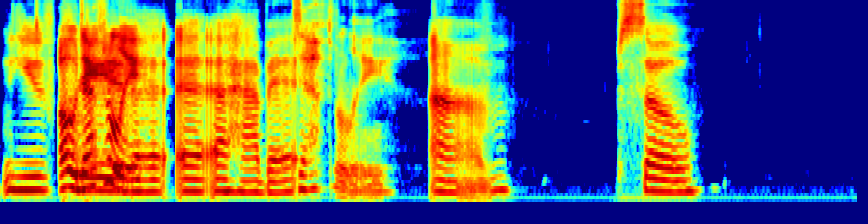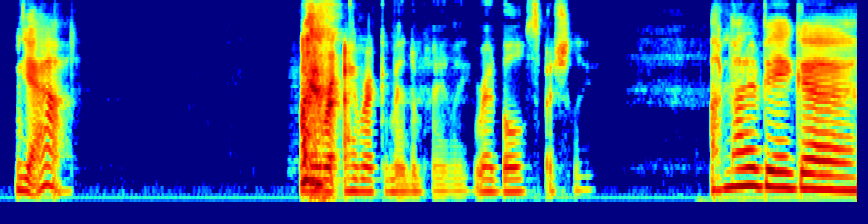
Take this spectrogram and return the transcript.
You've Oh, definitely. a, a, a habit. Definitely. Um, so yeah, I, re- I recommend them highly. Red Bull, especially. I'm not a big. uh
